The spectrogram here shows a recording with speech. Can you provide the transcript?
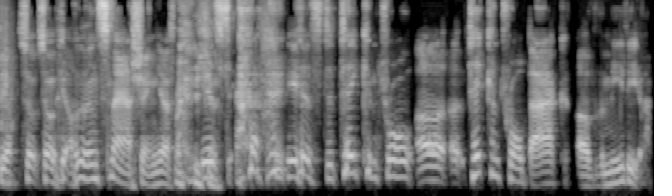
yeah. So so other than smashing, yes, is is to take control uh, uh, take control back of the media.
